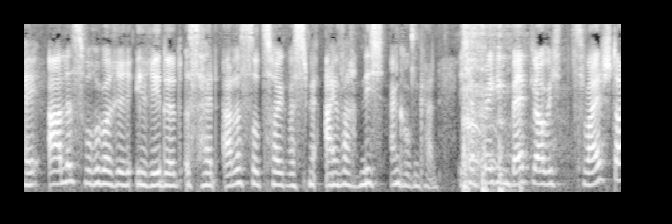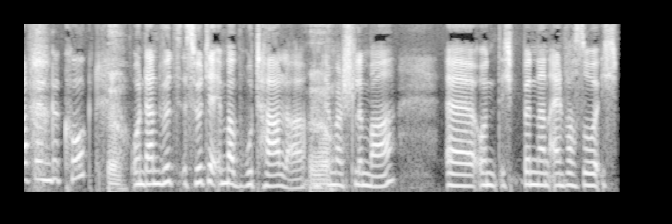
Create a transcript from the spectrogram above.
Ey, alles, worüber ihr redet, ist halt alles so Zeug, was ich mir einfach nicht angucken kann. Ich habe Breaking Bad, glaube ich, zwei Staffeln geguckt Ja. und dann wird es wird ja immer brutaler und Ja. immer schlimmer. Äh, und ich bin dann einfach so, ich,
